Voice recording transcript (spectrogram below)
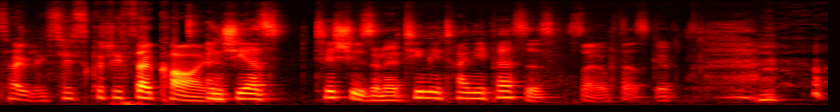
totally. She's because she's so kind. and she has tissues and her teeny tiny purses, so that's good.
